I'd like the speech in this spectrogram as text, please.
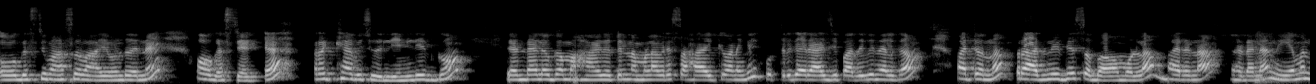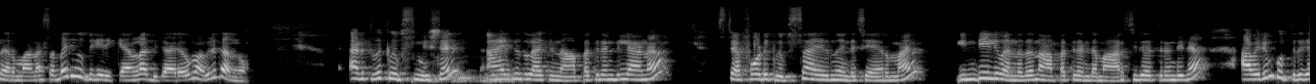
ഓഗസ്റ്റ് മാസമായതുകൊണ്ട് തന്നെ ഓഗസ്റ്റ് എട്ട്. പ്രഖ്യാപിച്ചത് ലിൻലിദ്ഗോ രണ്ടാം ലോക മഹായുദ്ധത്തിൽ നമ്മൾ അവരെ സഹായിക്കുവാണെങ്കിൽ പുത്രിക രാജ്യ പദവി നൽകാം. മറ്റൊന്ന് പ്രാതിനിധ്യ സ്വഭാവമുള്ള ഭരണഘടന നിയമനിർമ്മാണ സഭ രൂപീകരിക്കാനുള്ള അധികാരവും അവർ തന്നു. അടുത്തത് ക്രിപ്സ് മിഷൻ ആയിരത്തി തൊള്ളായിരത്തി നാൽപ്പത്തിരണ്ടിലാണ് സ്റ്റെഫോർഡ് ക്രിപ്സ് ആയിരുന്നു എന്റെ ചെയർമാൻ. ഇന്ത്യയിൽ വന്നത് നാൽപ്പത്തിരണ്ട് മാർച്ച് ഇരുപത്തിരണ്ടിന് അവരും പുത്രിക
